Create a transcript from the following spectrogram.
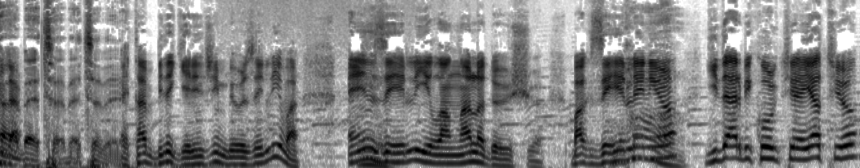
Tövbe tövbe tövbe. E tabi bir de gelinciğin bir özelliği var. En zehirli yılanlarla dövüşüyor. Bak zehirleniyor. Ha. Gider bir kuytuya yatıyor.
